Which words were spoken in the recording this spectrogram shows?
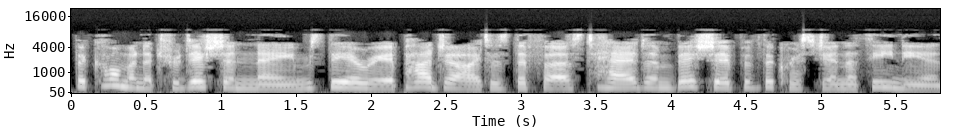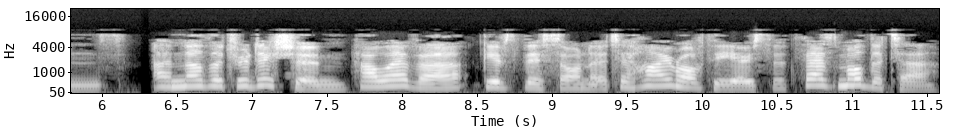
The commoner tradition names the Areopagite as the first head and bishop of the Christian Athenians. Another tradition, however, gives this honor to Hierotheos the Thesmotheter.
